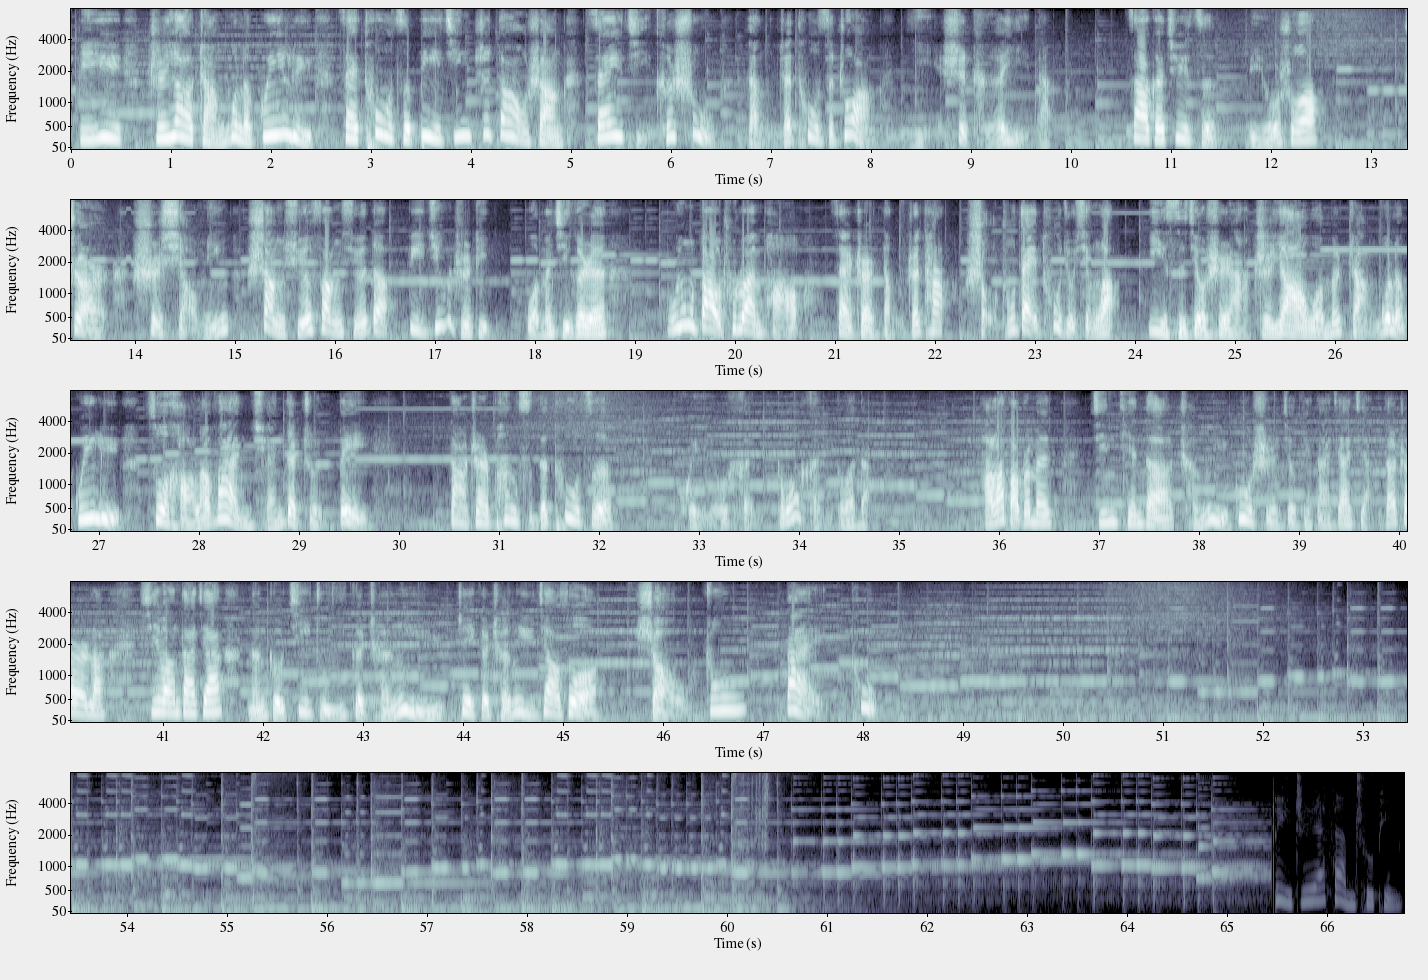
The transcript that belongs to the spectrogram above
比喻只要掌握了规律，在兔子必经之道上栽几棵树，等着兔子撞也是可以的。造个句子，比如说，这儿是小明上学放学的必经之地，我们几个人不用到处乱跑，在这儿等着他，守株待兔就行了。意思就是啊，只要我们掌握了规律，做好了万全的准备，到这儿碰死的兔子会有很多很多的。好了，宝贝们。今天的成语故事就给大家讲到这儿了，希望大家能够记住一个成语，这个成语叫做“守株待兔”。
